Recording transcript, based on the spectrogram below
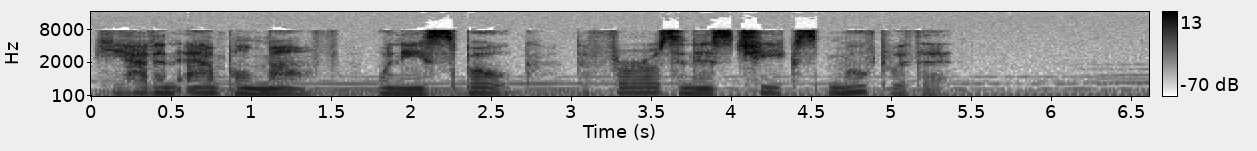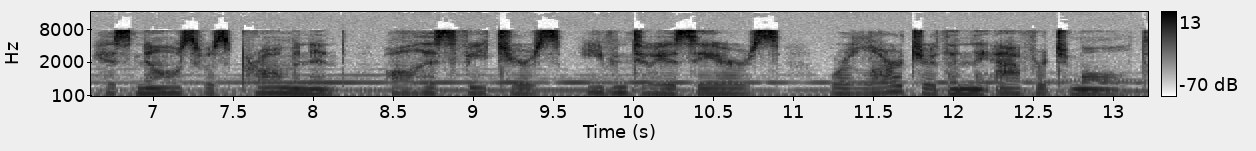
He had an ample mouth. When he spoke, the furrows in his cheeks moved with it. His nose was prominent, all his features, even to his ears, were larger than the average mold.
